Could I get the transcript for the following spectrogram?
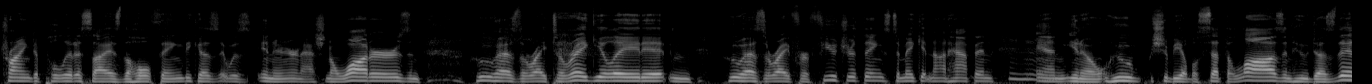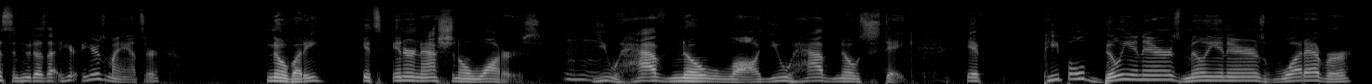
trying to politicize the whole thing because it was in international waters and who has the right to regulate it and who has the right for future things to make it not happen Mhm. and you know who should be able to set the laws and who does this and who does that here here's my answer nobody it's international waters Mhm. You have no law. You have no stake. If people, billionaires, millionaires, whatever,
